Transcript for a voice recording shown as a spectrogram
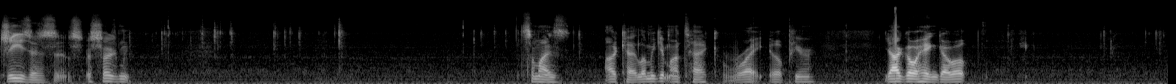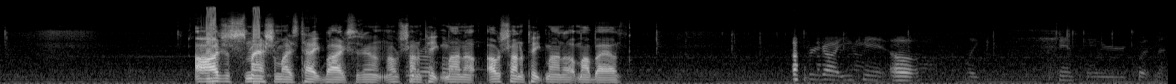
Jesus, it shows me. Somebody's. Okay, let me get my attack right up here. Y'all go ahead and go up. Oh, I just smashed somebody's tack by accident. I was trying to pick mine up. I was trying to pick mine up. My bad. I forgot you can't, uh, like, cancel your equipment.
